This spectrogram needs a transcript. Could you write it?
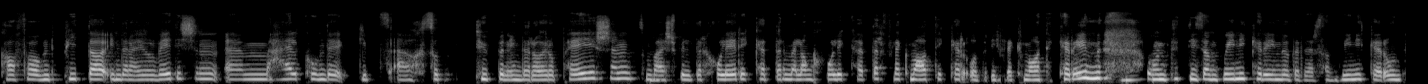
Kapha und Pitta in der ayurvedischen ähm, Heilkunde gibt es auch so Typen in der europäischen, zum mhm. Beispiel der Choleriker, der Melancholiker, der Phlegmatiker oder die Phlegmatikerin mhm. und die Sanguinikerin oder der Sanguiniker. Und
